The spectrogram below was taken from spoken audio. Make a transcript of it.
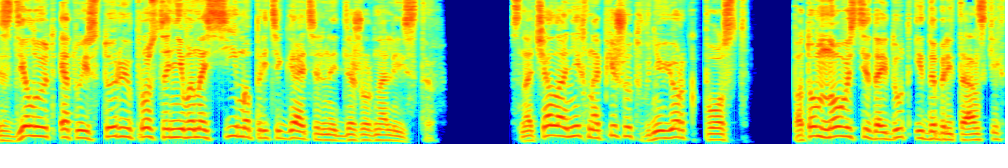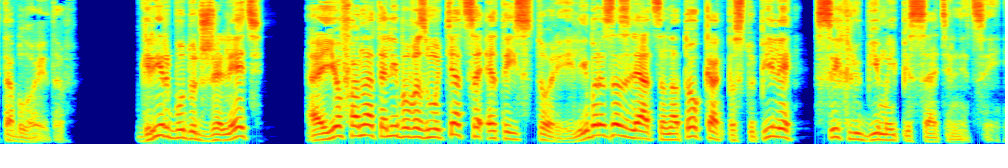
сделают эту историю просто невыносимо притягательной для журналистов. Сначала о них напишут в «Нью-Йорк-Пост», потом новости дойдут и до британских таблоидов. Грир будут жалеть, а ее фанаты либо возмутятся этой историей, либо разозлятся на то, как поступили с их любимой писательницей.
